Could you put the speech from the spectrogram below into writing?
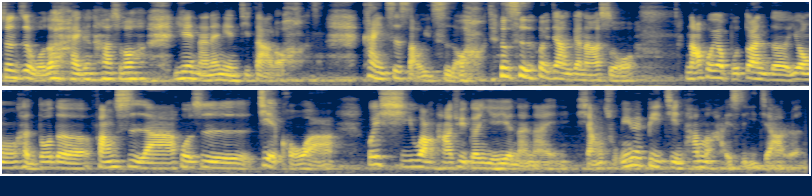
甚至我都还跟他说，爷爷奶奶年纪大了，看一次少一次哦，就是会这样跟他说，然后会又不断的用很多的方式啊，或者是借口啊，会希望他去跟爷爷奶奶相处，因为毕竟他们还是一家人。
